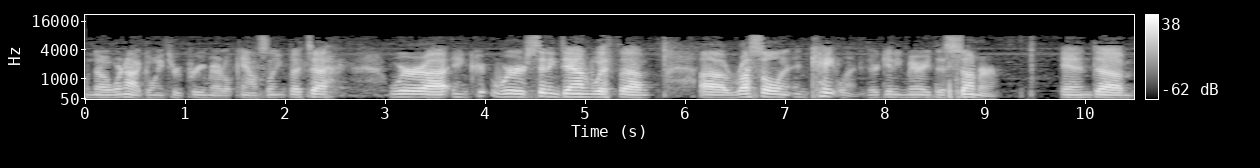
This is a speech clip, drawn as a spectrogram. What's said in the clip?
no, we're not going through premarital counseling, but uh, we're uh, we're sitting down with um, uh, Russell and, and Caitlin. They're getting married this summer, and um,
